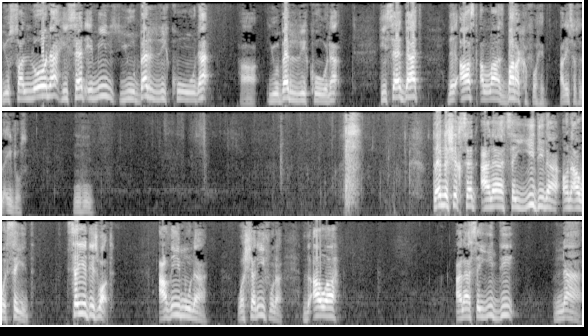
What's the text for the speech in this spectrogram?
Yusalluna, he said it means yubarrikuna. Ah, yubarrikuna. He said that they ask Allah's barakah for him. Alayhi the angels. Mm-hmm. Then the Sheikh said, على سيدنا on our Sayyid. Sayyid is what? عظيمنا وشريفنا. The, our على سيدنا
